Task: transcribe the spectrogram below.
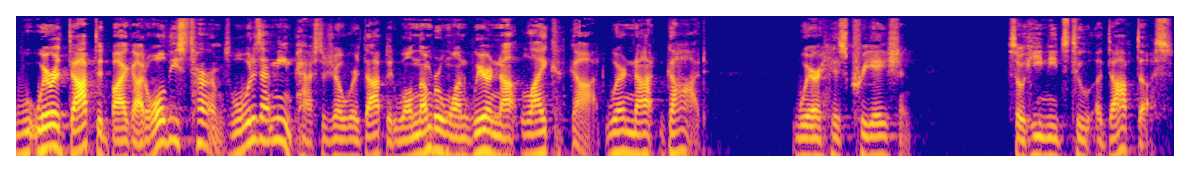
we're adopted by God. All these terms. Well, what does that mean, Pastor Joe? We're adopted. Well, number one, we're not like God. We're not God. We're his creation. So he needs to adopt us,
